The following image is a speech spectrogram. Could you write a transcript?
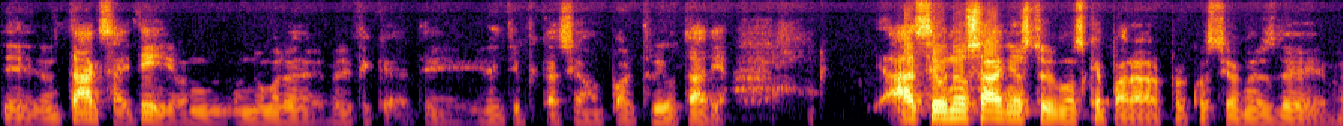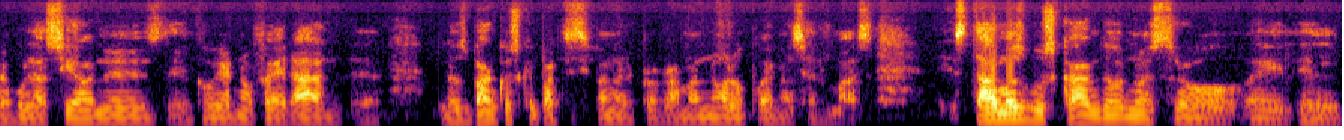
de, un tax ID, un, número de, de identificación por tributaria. Hace unos años tuvimos que parar por cuestiones de regulaciones del gobierno federal. Los bancos que participan en el programa no lo pueden hacer más. Estamos buscando nuestro, el,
